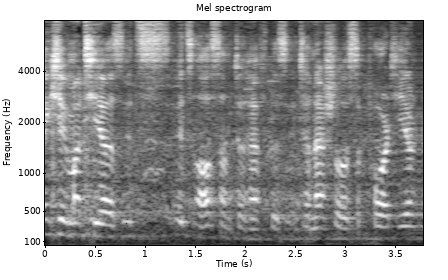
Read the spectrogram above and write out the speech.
Thank you, Matthias. It's, it's awesome to have this international support here.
